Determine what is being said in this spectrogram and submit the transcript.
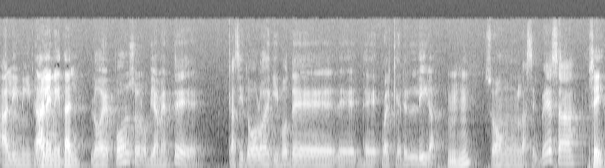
a- a limitar A limitar. los sponsors, obviamente casi todos los equipos de, de- de cualquier liga son la cerveza, Sí.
